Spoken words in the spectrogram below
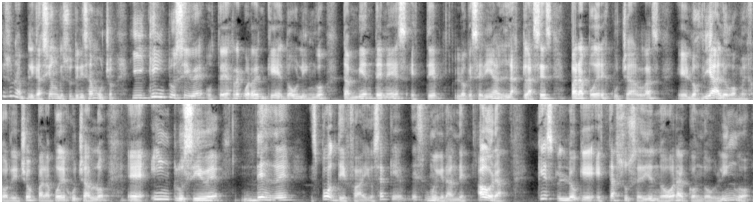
Es una aplicación que se utiliza mucho y que inclusive ustedes recuerden que Duolingo también tenés este, lo que serían las clases para poder escucharlas, eh, los diálogos mejor dicho, para poder escucharlo eh, inclusive desde Spotify. O sea que es muy grande. Ahora, ¿Qué es lo que está sucediendo ahora con Duolingo?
